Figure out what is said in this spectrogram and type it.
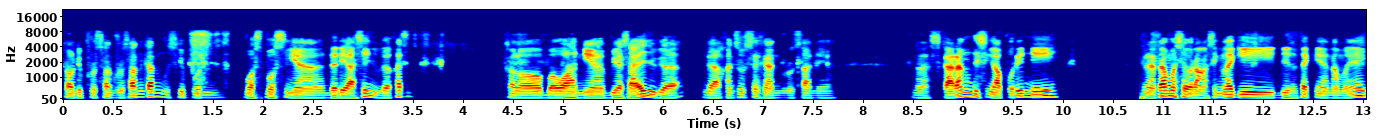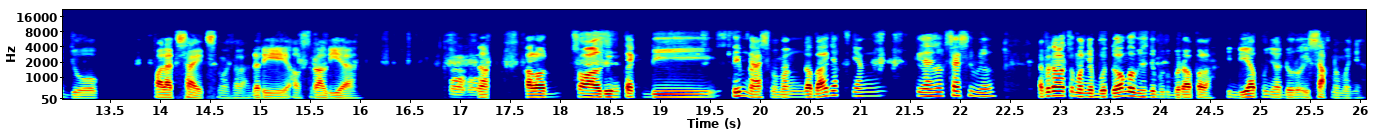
kalau di perusahaan-perusahaan kan meskipun bos-bosnya dari asing juga kan kalau bawahannya biasa aja juga nggak akan sukses kan perusahaannya Nah, sekarang di Singapura ini ternyata masih orang asing lagi dirteknya namanya Joe Palatsides nggak salah dari Australia. Mhm. Nah, Kalau soal dirtek di timnas memang nggak banyak yang kisah sukses Mil. Tapi kalau cuma nyebut doang nggak bisa nyebut berapa lah. India punya Doro Isak namanya.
